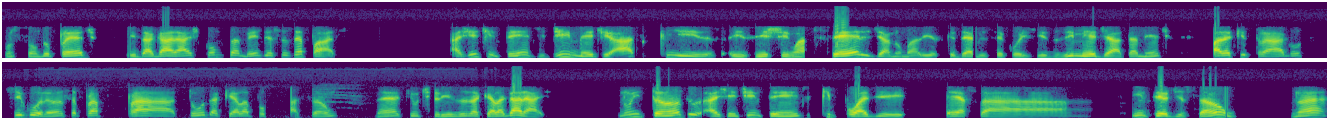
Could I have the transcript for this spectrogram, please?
construção do prédio e da garagem, como também desses reparos a gente entende de imediato que existe uma série de anomalias que devem ser corrigidas imediatamente para que tragam segurança para toda aquela população né, que utiliza daquela garagem. No entanto, a gente entende que pode essa interdição, né,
